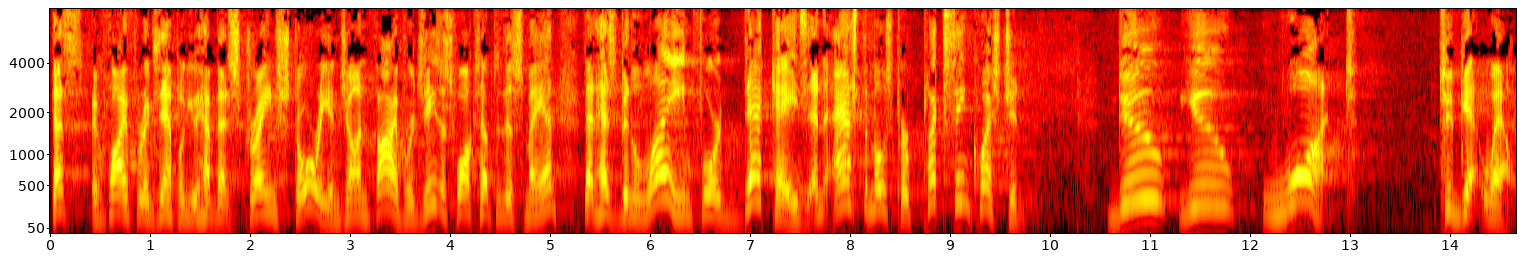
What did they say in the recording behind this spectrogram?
That's why, for example, you have that strange story in John 5 where Jesus walks up to this man that has been lame for decades and asks the most perplexing question Do you want to get well?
